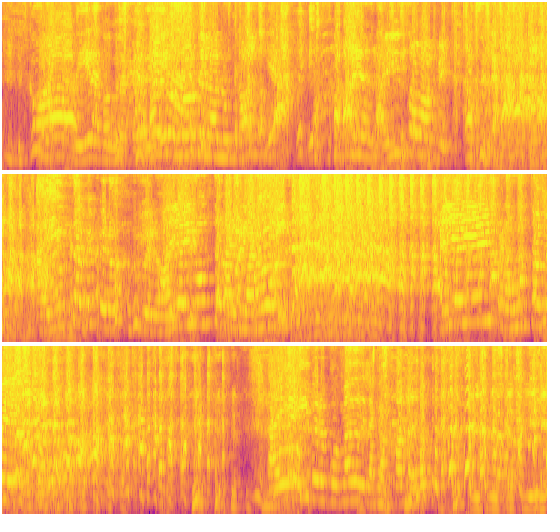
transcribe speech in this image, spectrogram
Es como la cadera, como la Ay, dolor cadera. de la lumbalgia. Ay, ahí sóbame. Ahí úntame, pero, pero. Ahí hay un marihuanol. Ahí, ahí, ahí, pero úntame. Ahí, ahí, pero pomada de la campana. El frescapié.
